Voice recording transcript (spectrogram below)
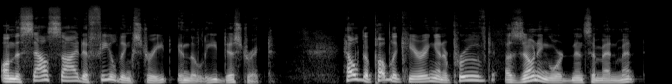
on the south side of Fielding Street in the Lee District. Held a public hearing and approved a zoning ordinance amendment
